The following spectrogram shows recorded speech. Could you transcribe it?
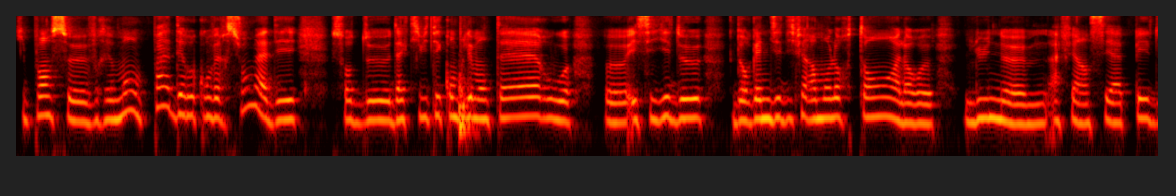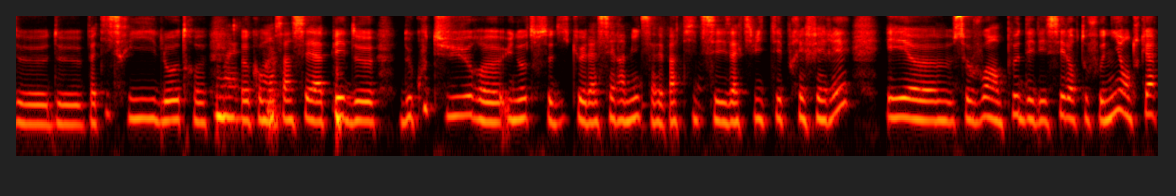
qui pensent vraiment pas à des reconversions, mais à des sortes d'activités complémentaires ou euh, essayer de d'organiser différemment leur temps. Alors, euh, l'une a fait un CAP de, de pâtisserie, l'autre commence un CAP de, de couture, une autre se dit que la céramique, ça fait partie de ses activités préférées et se voit un peu délaisser l'orthophonie, en tout cas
